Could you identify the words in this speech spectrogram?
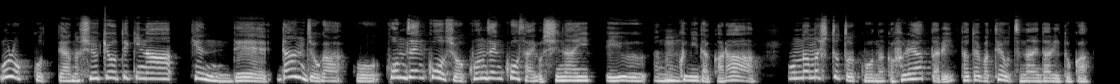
モロッコってあの宗教的な県で男女がこう婚前交渉、婚前交際をしないっていうあうんの国だから、女の人とこうなんか触れ合ったり、例えば手を繋いだりとか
